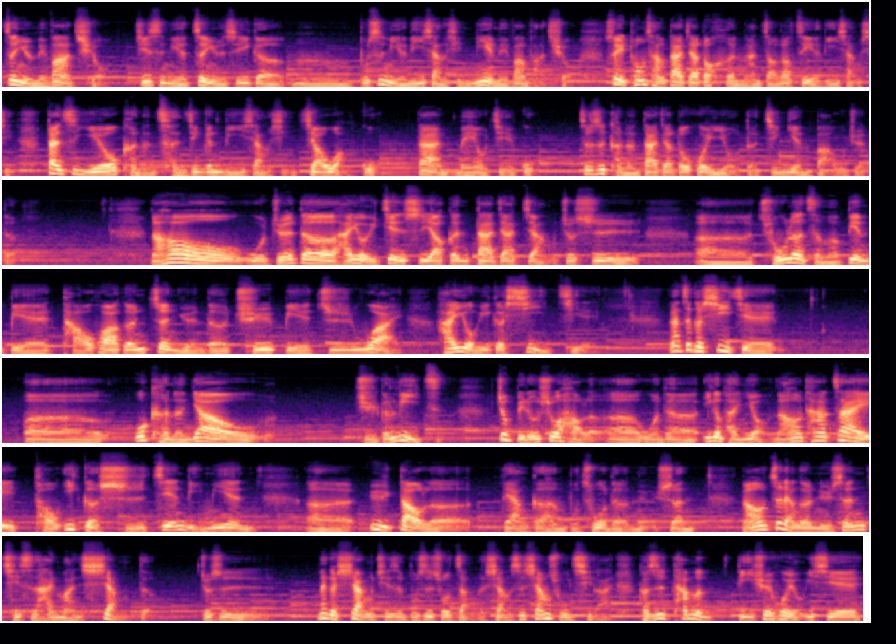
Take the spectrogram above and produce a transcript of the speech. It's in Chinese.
正缘没办法求。即使你的正缘是一个，嗯，不是你的理想型，你也没办法求。所以通常大家都很难找到自己的理想型，但是也有可能曾经跟理想型交往过，但没有结果，这是可能大家都会有的经验吧，我觉得。然后我觉得还有一件事要跟大家讲，就是，呃，除了怎么辨别桃花跟正缘的区别之外，还有一个细节，那这个细节，呃，我可能要举个例子，就比如说好了，呃，我的一个朋友，然后他在同一个时间里面，呃，遇到了两个很不错的女生，然后这两个女生其实还蛮像的，就是。那个像其实不是说长得像，是相处起来。可是他们的确会有一些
